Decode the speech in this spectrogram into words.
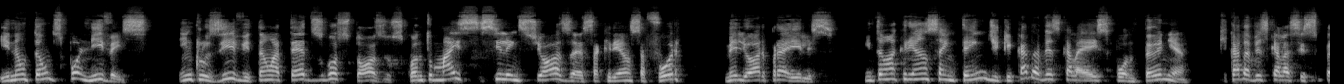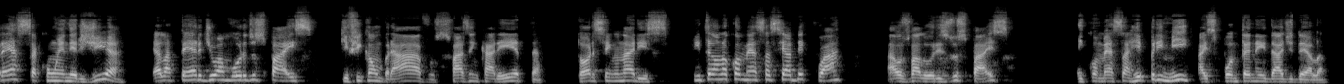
e não estão disponíveis. inclusive estão até desgostosos. Quanto mais silenciosa essa criança for, melhor para eles. Então a criança entende que cada vez que ela é espontânea, que cada vez que ela se expressa com energia, ela perde o amor dos pais, que ficam bravos, fazem careta, torcem o nariz. Então ela começa a se adequar aos valores dos pais e começa a reprimir a espontaneidade dela.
